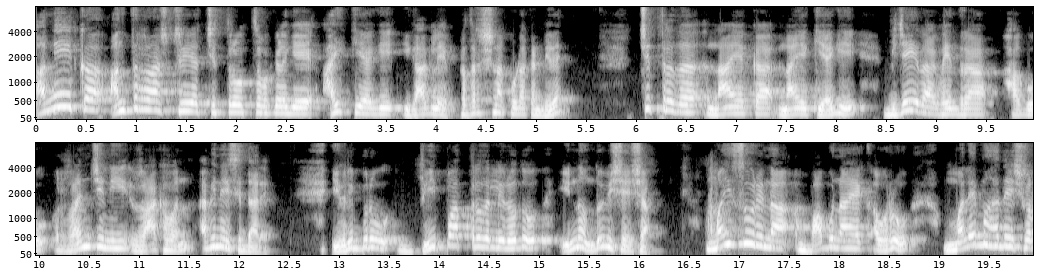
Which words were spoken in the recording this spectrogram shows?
ಅನೇಕ ಅಂತಾರಾಷ್ಟ್ರೀಯ ಚಿತ್ರೋತ್ಸವಗಳಿಗೆ ಆಯ್ಕೆಯಾಗಿ ಈಗಾಗಲೇ ಪ್ರದರ್ಶನ ಕೂಡ ಕಂಡಿದೆ. ಚಿತ್ರದ ನಾಯಕ ನಾಯಕಿಯಾಗಿ ವಿಜಯ್ ರಾಘವೇಂದ್ರ ಹಾಗೂ ರಂಜಿನಿ ರಾಘವನ್ ಅಭಿನಯಿಸಿದ್ದಾರೆ. ಇವರಿಬ್ಬರು ದ್ವಿಪಾತ್ರದಲ್ಲಿರೋದು ಇನ್ನೊಂದು ವಿಶೇಷ. ಮೈಸೂರಿನ ಬಾಬು ನಾಯಕ್ ಅವರು ಮಲೆಮಹದೇಶ್ವರ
